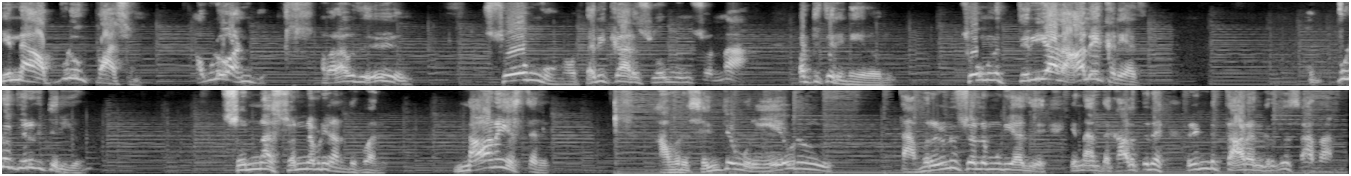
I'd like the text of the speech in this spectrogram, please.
என்ன அவ்வளோ பாசம் அவ்வளோ அன்பு. அதாவது சோமு தறிக்கார சோமுன்னு சொன்னா பட்டு தெரிமையவர் சோமுன்னு தெரியாத ஆளே கிடையாது. அவ்வளவு பேருக்கு தெரியும். சொன்னா சொன்னபடி நடந்துப்பாரு நாணயஸ்தர். அவர் செஞ்ச ஒரே ஒரு தவறுன்னு சொல்ல முடியாது. ஏன்னா அந்த காலத்துல ரெண்டு தாரங்கிறது சாதாரணம்.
